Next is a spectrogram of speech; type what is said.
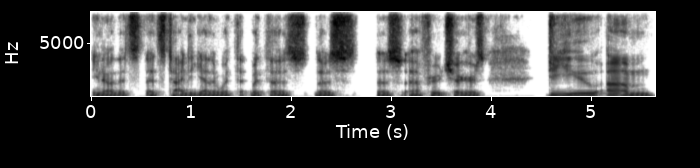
you know, that's that's tied together with the, with those those those uh, fruit sugars. Do you um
